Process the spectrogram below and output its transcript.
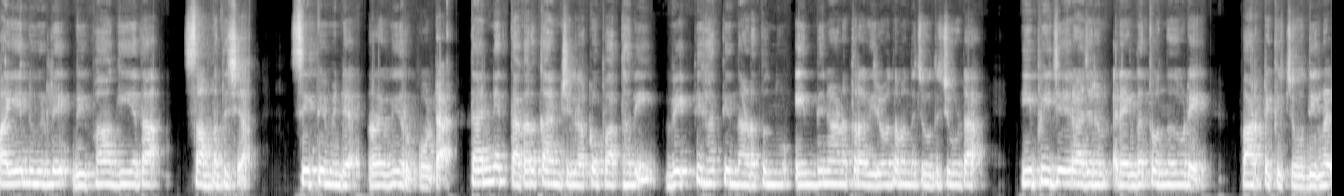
പയ്യന്നൂരിലെ വിഭാഗീയത സംബന്ധിച്ച സി പി എമ്മിന്റെ റിവ്യൂ റിപ്പോർട്ട് തന്നെ തകർക്കാൻ ചിലർക്ക് പദ്ധതി വ്യക്തിഹത്യ നടത്തുന്നു. എന്തിനാണത്ര വിരോധമെന്ന് ചോദിച്ചുകൊണ്ട് ഇ പി ജയരാജനും രംഗത്ത് വന്നതോടെ പാർട്ടിക്ക് ചോദ്യങ്ങൾ.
